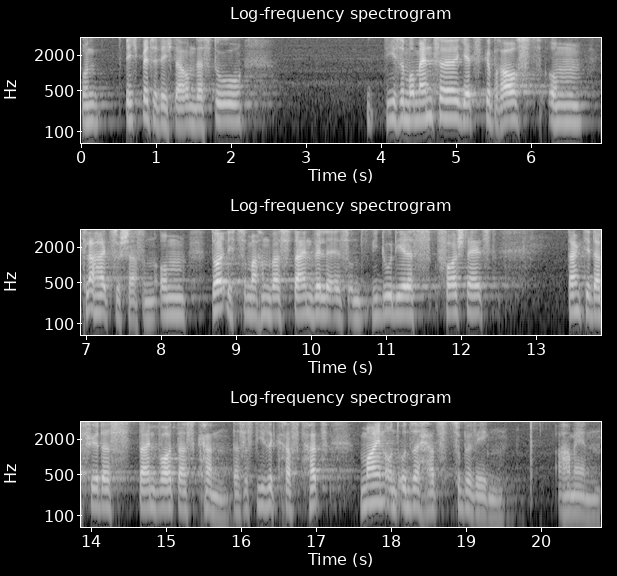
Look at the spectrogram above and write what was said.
Und ich bitte dich darum, dass du diese Momente jetzt gebrauchst, um Klarheit zu schaffen, um deutlich zu machen, was dein Wille ist und wie du dir das vorstellst. Dank dir dafür, dass dein Wort das kann, dass es diese Kraft hat, mein und unser Herz zu bewegen. Amen.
